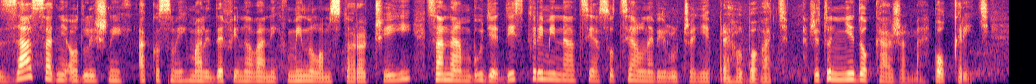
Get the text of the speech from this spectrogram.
zásadne odlišných, ako sme ich mali definovaných v minulom storočí, sa nám bude diskriminácia, sociálne vylúčenie prehlbovať. Že to nedokážeme pokryť.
